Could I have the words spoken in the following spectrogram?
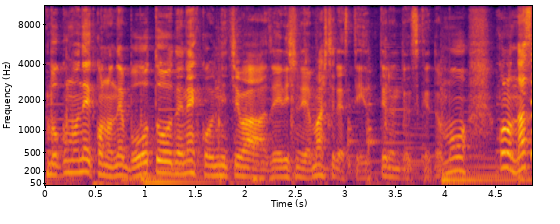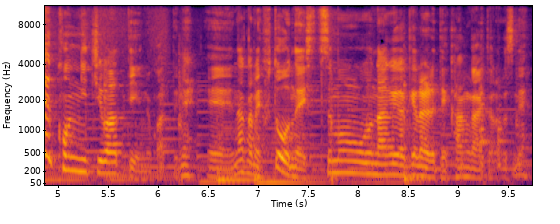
僕もねこのね冒頭でね「こんにちは税理士の山下です」って言ってるんですけどもこのなぜ「こんにちは」っていうのかってね、えーなんかねふとね質問を投げかけられて考えたらですね、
